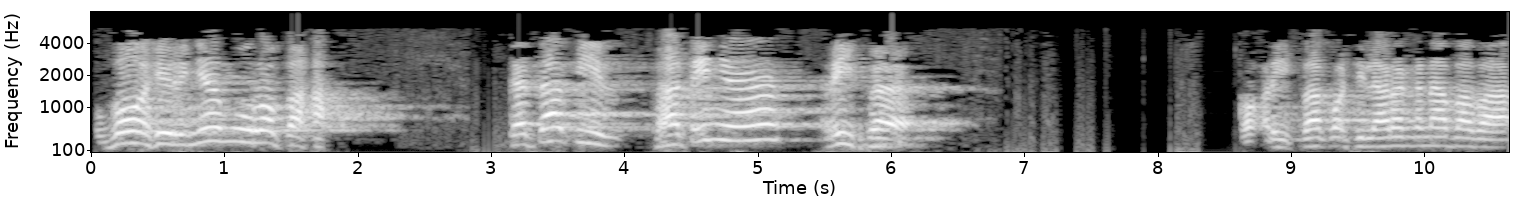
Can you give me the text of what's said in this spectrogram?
zahirnya murabahah. Tetapi batinnya riba. Kok riba kok dilarang kenapa, Pak?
